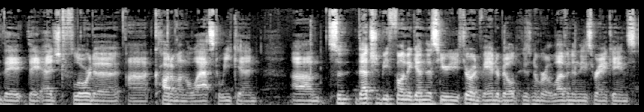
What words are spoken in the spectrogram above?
they they edged Florida, uh, caught them on the last weekend. Um, so that should be fun again this year. You throw in Vanderbilt, who's number 11 in these rankings,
